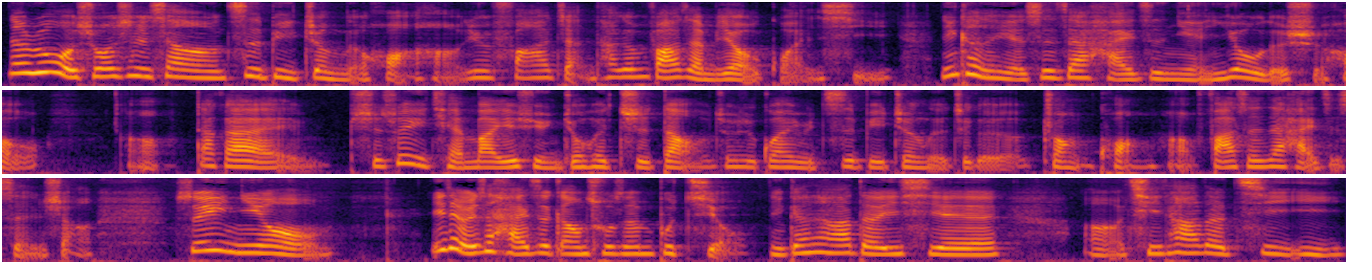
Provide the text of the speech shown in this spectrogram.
那如果说是像自闭症的话，哈，因为发展它跟发展比较有关系，你可能也是在孩子年幼的时候啊，大概十岁以前吧，也许你就会知道，就是关于自闭症的这个状况啊，发生在孩子身上。所以你有，你等于是孩子刚出生不久，你跟他的一些呃其他的记忆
